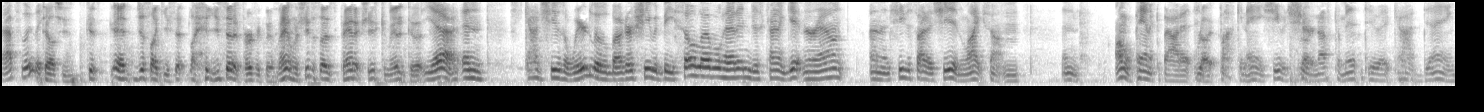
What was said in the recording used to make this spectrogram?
Absolutely. until she's good. And just like you said, like you said it perfectly, man. When she decides to panic, she's committed to it. Yeah, and God, she was a weird little bugger. She would be so level headed and just kind of getting around, and then she decided she didn't like something, and I'm gonna panic about it. Right. Fucking a, she would sure Right. enough commit to it. God dang.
